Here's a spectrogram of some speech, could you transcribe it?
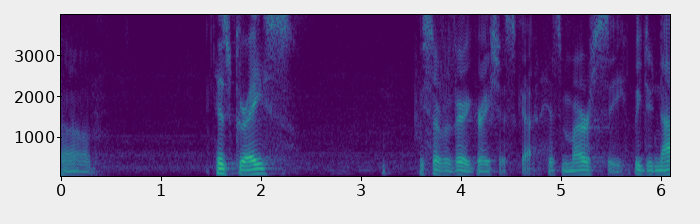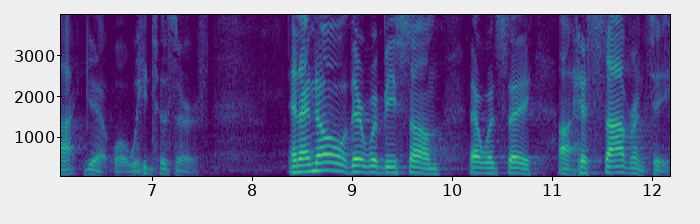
um, His grace. We serve a very gracious God. His mercy. We do not get what we deserve. And I know there would be some that would say uh, His sovereignty,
